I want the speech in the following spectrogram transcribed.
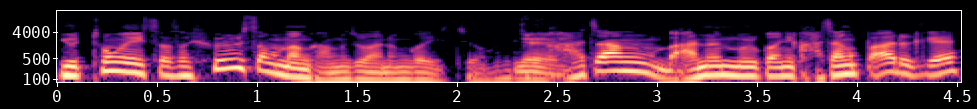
유통에 있어서 효율성만 강조하는 거 있죠. 네. 가장 많은 물건이 가장 빠르게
